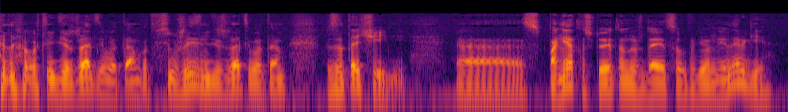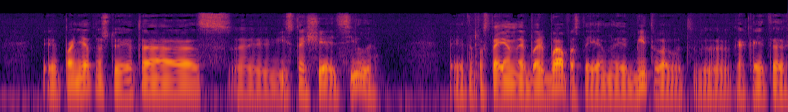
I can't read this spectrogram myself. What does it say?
вот, и держать его там, вот всю жизнь держать его там в заточении. А, понятно, что это нуждается в определенной энергии, э, понятно, что это э, истощает силы, это постоянная борьба, постоянная битва, вот э, какая-то,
